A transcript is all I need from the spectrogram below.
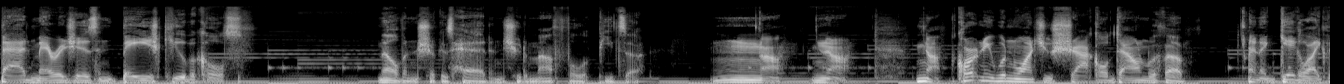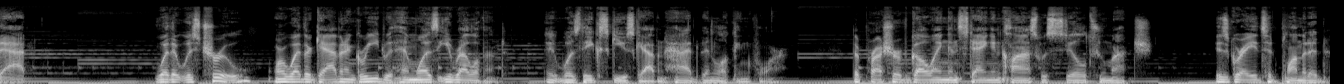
bad marriages, and beige cubicles. Melvin shook his head and chewed a mouthful of pizza. No, no, no. Courtney wouldn't want you shackled down with a and a gig like that. Whether it was true or whether Gavin agreed with him was irrelevant. It was the excuse Gavin had been looking for. The pressure of going and staying in class was still too much. His grades had plummeted,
